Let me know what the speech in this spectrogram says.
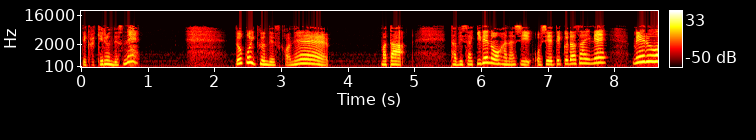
出かけるんですね。どこ行くんですかねまた、旅先でのお話教えてくださいね。メールは、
